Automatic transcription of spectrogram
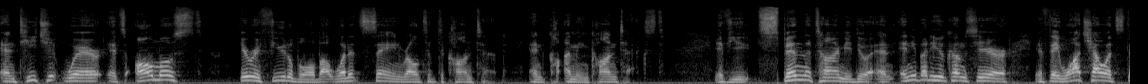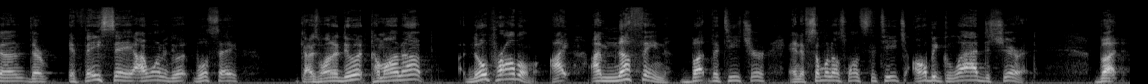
and teach it where it's almost irrefutable about what it's saying relative to content and, I mean, context if you spend the time, you do it. And anybody who comes here, if they watch how it's done, they're, if they say, I want to do it, we'll say, you guys want to do it? Come on up. No problem. I, I'm nothing but the teacher. And if someone else wants to teach, I'll be glad to share it. But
